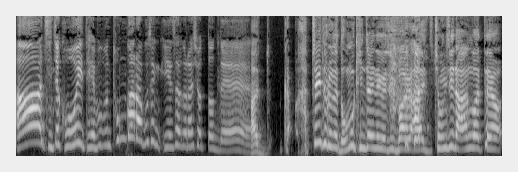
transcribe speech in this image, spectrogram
아, 진짜 거의 대부분 통과라고 생- 예상을 하셨던데. 아, 가- 갑자기 들으니까 너무 긴장이 돼가지고 막, 아, 정신이 나간 것 같아요.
